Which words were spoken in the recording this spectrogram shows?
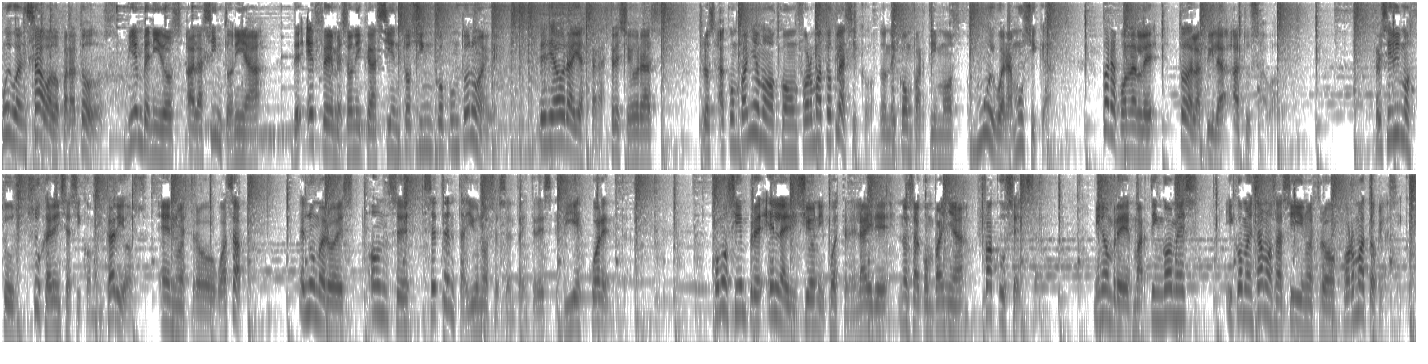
Muy buen sábado para todos. Bienvenidos a la sintonía de FM Sónica 105.9. Desde ahora y hasta las 13 horas los acompañamos con formato clásico, donde compartimos muy buena música para ponerle toda la pila a tu sábado. Recibimos tus sugerencias y comentarios en nuestro WhatsApp. El número es 11 71 63 10 40. Como siempre, en la edición y puesta en el aire nos acompaña Facu Setza. Mi nombre es Martín Gómez y comenzamos así nuestro formato clásico.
